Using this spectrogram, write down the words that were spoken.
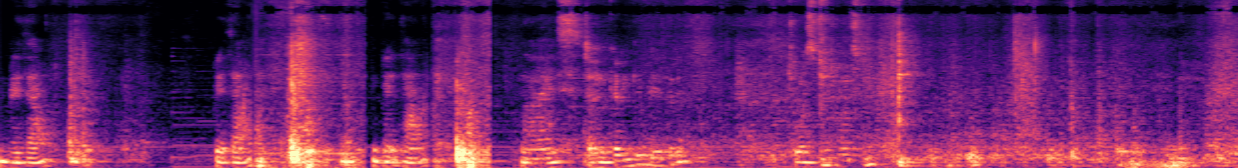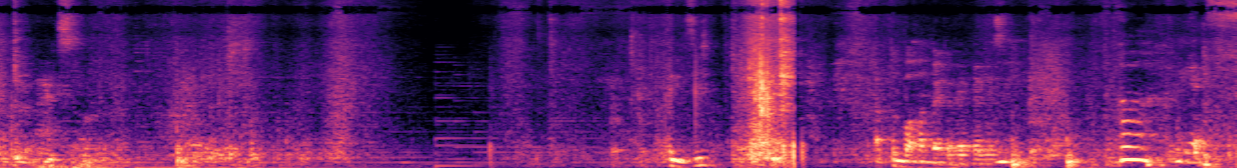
breathe out breathe out breathe out nice turn करेंगे बेहतर towards me, towards me. Relax. Easy. बहुत बेटर है पहले से yes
